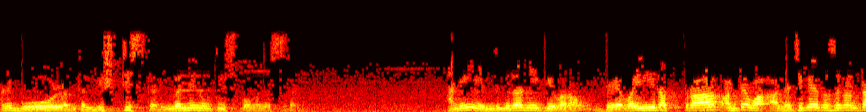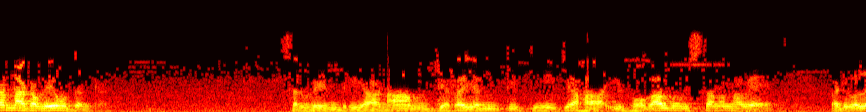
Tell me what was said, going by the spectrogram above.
అని బోళ్ళంత లిస్ట్ ఇస్తాడు. ఇవన్నీ నువ్వు తీసుకోమని ఇస్తాడు. అని ఎందుకురా నీకు ఈ వరం? దేవైరత్ర అంటే నచికేతసుని అంటాడు నాకు అవే వద్దంటాడు సర్వేంద్రియాణం జరయంతి తేజ. ఈ భోగాలు నువ్వు ఇస్తానన్నావే వాటి వల్ల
